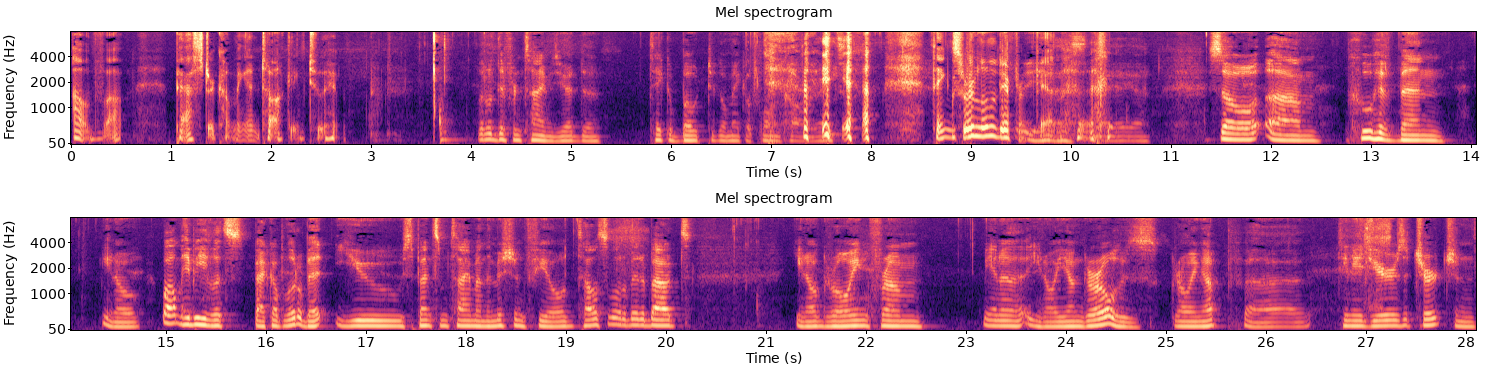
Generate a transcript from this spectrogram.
of uh, Pastor coming and talking to him. Little different times. You had to take a boat to go make a phone call, right? yeah, things were a little different. Yes. yeah, yeah, yeah. So, um, who have been, you know, well, maybe let's back up a little bit. You spent some time on the mission field. Tell us a little bit about, you know, growing from being a you know a young girl who's growing up, uh, teenage years at church, and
